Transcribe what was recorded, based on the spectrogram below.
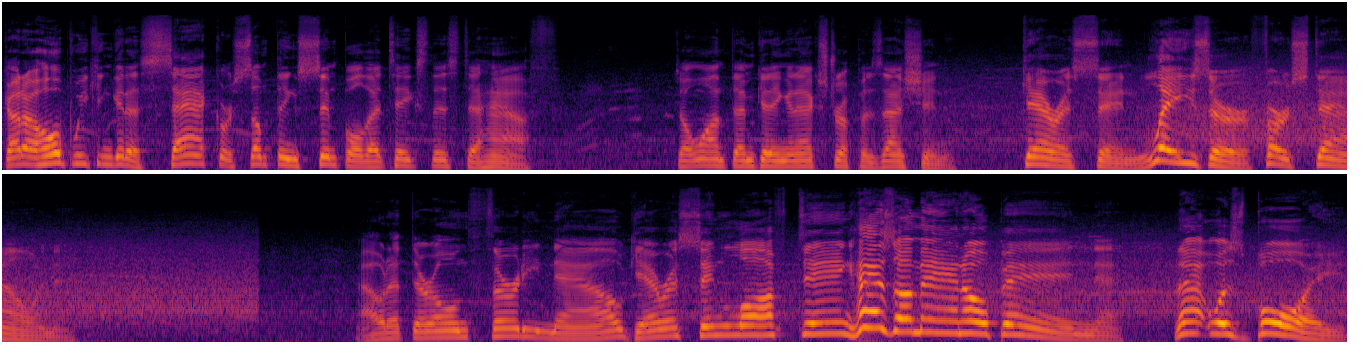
Gotta hope we can get a sack or something simple that takes this to half. Don't want them getting an extra possession. Garrison, laser, first down. Out at their own 30 now. Garrison lofting, has a man open. That was Boyd.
